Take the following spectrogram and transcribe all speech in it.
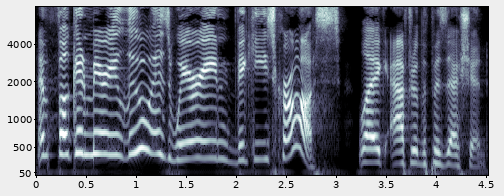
And fucking Mary Lou is wearing Vicky's cross, like after the possession.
